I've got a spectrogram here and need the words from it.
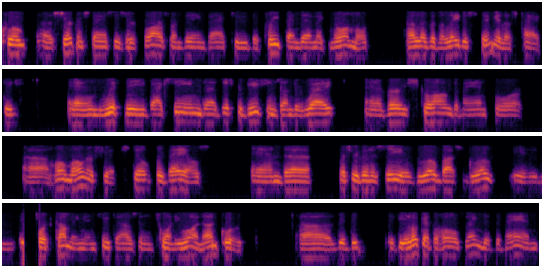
quote, uh, circumstances are far from being back to the pre-pandemic normal. However, the latest stimulus package and with the vaccine uh, distributions underway and a very strong demand for uh, home ownership still prevails. And uh, what you're going to see is robust growth in, forthcoming in 2021, unquote. Uh, the, the, if you look at the whole thing, the demand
